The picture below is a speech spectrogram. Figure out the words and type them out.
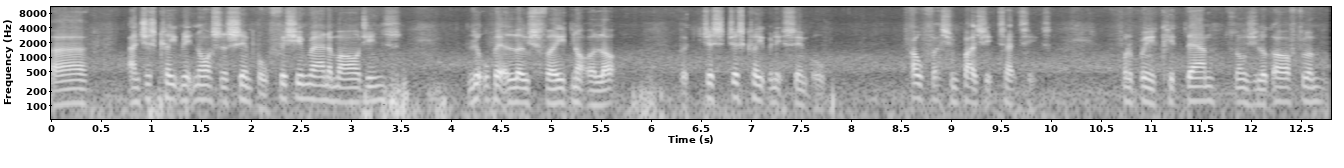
Uh, and just keeping it nice and simple. Fishing round the margins, little bit of loose feed, not a lot, but just just keeping it simple. Old-fashioned basic tactics. Want to bring a kid down, as long as you look after them,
